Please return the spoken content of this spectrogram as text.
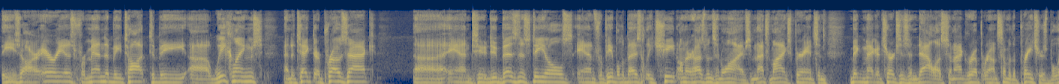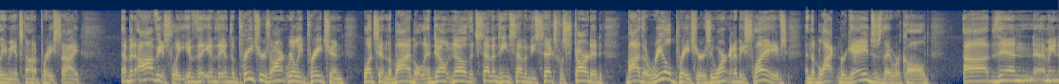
These are areas for men to be taught to be uh, weaklings and to take their Prozac uh, and to do business deals and for people to basically cheat on their husbands and wives. And that's my experience in big mega churches in Dallas. And I grew up around some of the preachers. Believe me, it's not a pretty sight. Uh, but obviously, if the, if the, if the preachers aren't really preaching what's in the Bible and don't know that 1776 was started by the real preachers who weren't going to be slaves and the black brigades, as they were called, uh, then, I mean,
